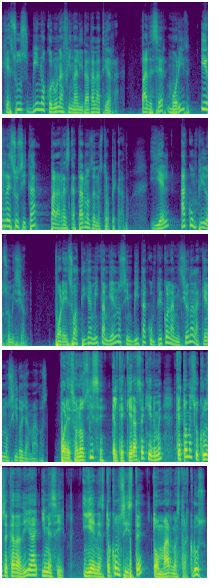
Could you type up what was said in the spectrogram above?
Jesús vino con una finalidad a la tierra, padecer, morir y resucitar para rescatarnos de nuestro pecado. Y Él ha cumplido su misión. Por eso a ti y a mí también nos invita a cumplir con la misión a la que hemos sido llamados. Por eso nos dice, el que quiera seguirme, que tome su cruz de cada día y me siga. Y en esto consiste tomar nuestra cruz,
